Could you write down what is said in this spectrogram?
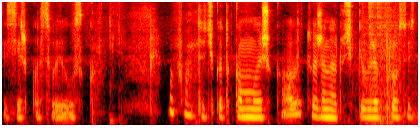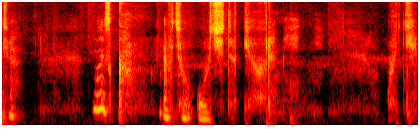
Це сірко своє узко. Ну, фанточка така мишка, але теж на ручки вже проситься. Миска. А в цього очі такі гармінні. Коті.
